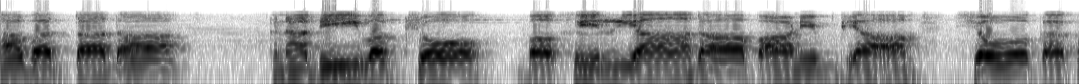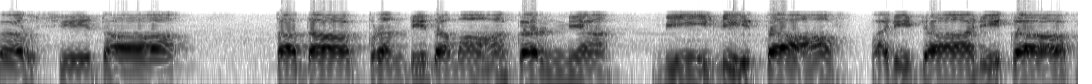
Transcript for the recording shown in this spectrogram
भवत्तदा क्नदीवक्षो बहिर्यादा पाणिभ्यां शोककर्षिता तदा क्रन्दितमाकर्ण्य मीलिताः परिचारिकाः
